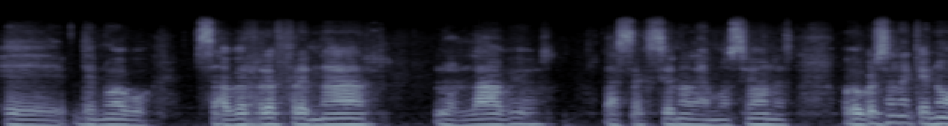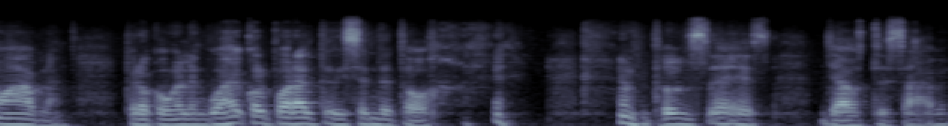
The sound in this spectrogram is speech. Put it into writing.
Eh, de nuevo, saber refrenar los labios, las acciones, las emociones. Porque hay personas que no hablan, pero con el lenguaje corporal te dicen de todo. Entonces, ya usted sabe.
